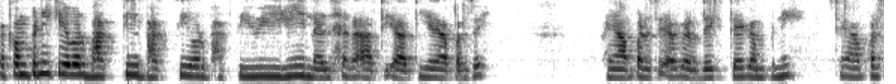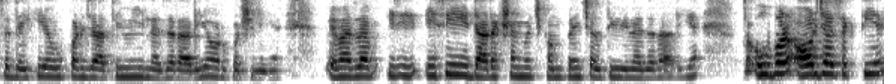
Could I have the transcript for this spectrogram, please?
तो कंपनी केवल भागती भागती और भागती हुई ही नज़र आती आती है यहाँ पर से। यहाँ पर से अगर देखते हैं कंपनी तो यहाँ पर से देखिए, ऊपर जाती हुई नज़र आ रही है और कुछ नहीं है। मतलब इसी इसी डायरेक्शन में कंपनी चलती हुई नज़र आ रही है। तो ऊपर और जा सकती है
